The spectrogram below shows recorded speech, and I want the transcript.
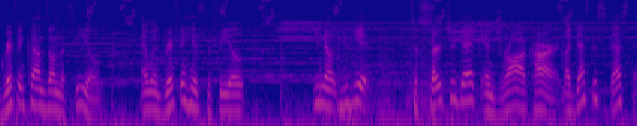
Gryphon comes on the field, and when Gryphon hits the field, you know you get to search your deck and draw a card. Like that's disgusting.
